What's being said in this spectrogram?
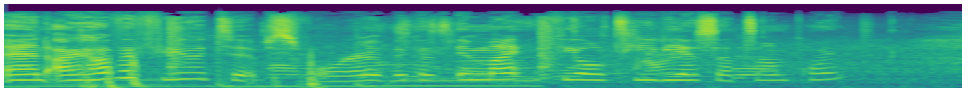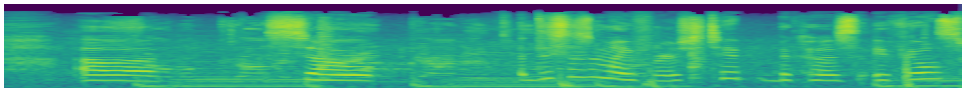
and I have a few tips for it because it might feel tedious at some point. Uh, so this is my first tip because it feels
